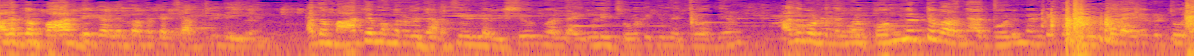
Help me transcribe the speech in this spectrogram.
അതൊക്കെ പാർട്ടി അതൊക്കെ ചർച്ച ചെയ്യും. അത് മാധ്യമങ്ങളോട് ചർച്ച ചെയ്യേണ്ട വിഷയമൊന്നുമല്ല. നിങ്ങൾ ഈ ചോദിക്കുന്ന ചോദ്യം. അതുകൊണ്ട് നിങ്ങൾ കൊന്നിട്ട് പറഞ്ഞാൽ പോലും എന്റെ കയ്യിൽ ഉത്തരം അതിന് കിട്ടൂല.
